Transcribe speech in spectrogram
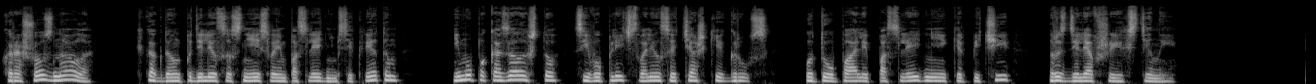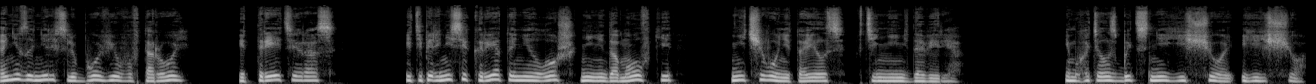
хорошо знала, и когда он поделился с ней своим последним секретом, ему показалось, что с его плеч свалился тяжкий груз, будто упали последние кирпичи, разделявшие их стены. Они занялись любовью во второй и третий раз, и теперь ни секреты, ни ложь, ни недомолвки ничего не таилось в тени недоверия. Ему хотелось быть с ней еще и еще.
